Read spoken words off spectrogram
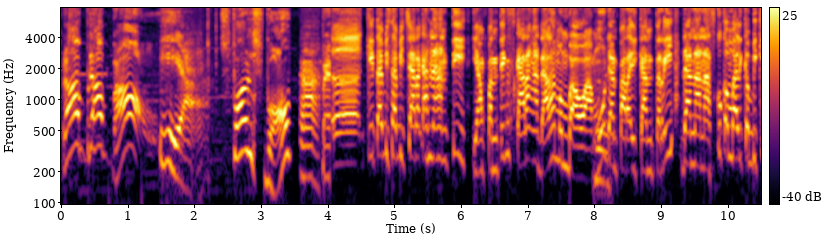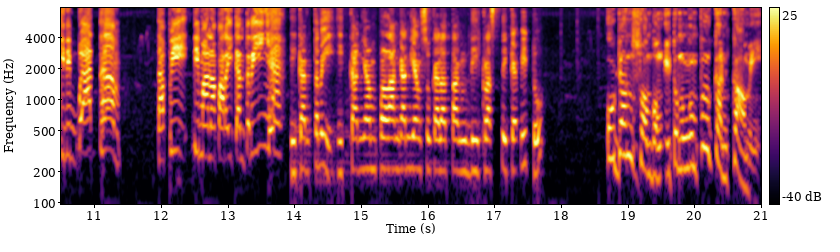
Dap dap bau. Iya. SpongeBob, Ah, Eh, kita bisa bicarakan nanti. Yang penting sekarang adalah membawamu dan para ikan teri dan nanasku kembali ke Bikini Bottom. Tapi di mana para ikan terinya? ikan teri, ikan yang pelanggan yang suka datang di kelas tiket itu. Udang sombong itu mengumpulkan kami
